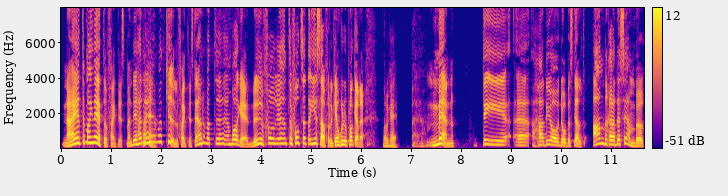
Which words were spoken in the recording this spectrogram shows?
Nej, inte magneter faktiskt, men det hade Nej. varit kul faktiskt. Det hade varit eh, en bra grej. Du får inte fortsätta gissa, för då kanske du plockar det. Okej. Men det eh, hade jag då beställt 2 december.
